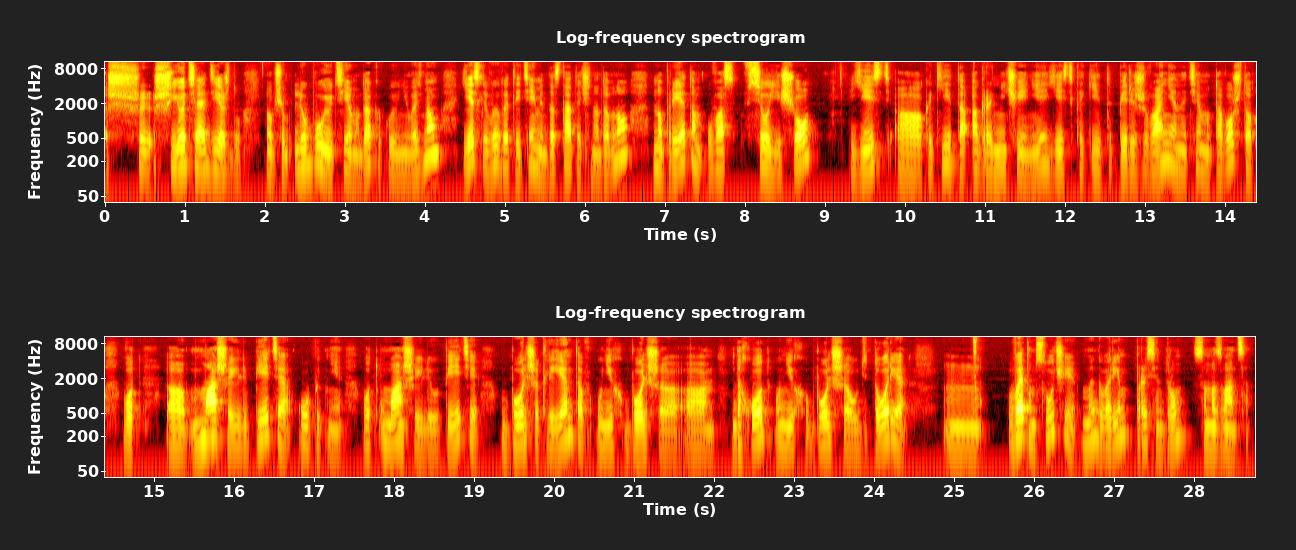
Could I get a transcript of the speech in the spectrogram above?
шьете одежду, в общем, любую тему, да, какую не возьмем, если вы в этой теме достаточно давно, но при этом у вас все еще есть э, какие-то ограничения, есть какие-то переживания на тему того, что вот Маша или Петя опытнее, вот у Маши или у Пети больше клиентов, у них больше э, доход, у них больше аудитория. В этом случае мы говорим про синдром самозванца,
